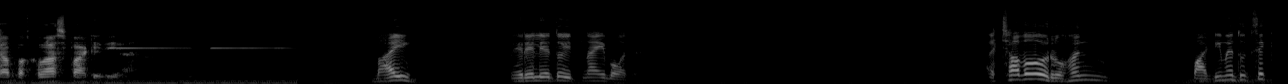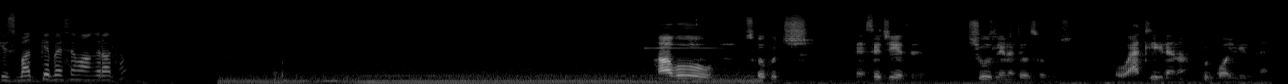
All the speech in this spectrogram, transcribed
क्या बकवास पार्टी थी यार भाई मेरे लिए तो इतना ही बहुत है। अच्छा वो रोहन पार्टी में तुझसे किस बात के पैसे मांग रहा था? हाँ वो उसको कुछ पैसे चाहिए थे। शूज़ लेने थे उसको कुछ। वो एथलीट है ना फुटबॉल खेलता है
